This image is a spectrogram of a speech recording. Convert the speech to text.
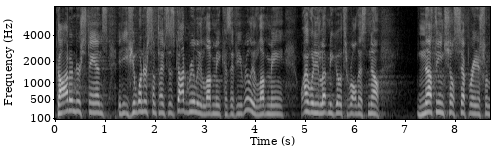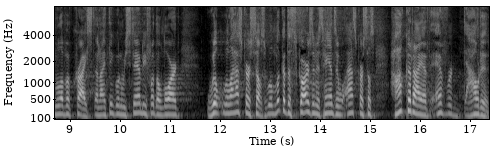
God understands. If you wonder sometimes, does God really love me? Because if he really loved me, why would he let me go through all this? No. Nothing shall separate us from the love of Christ. And I think when we stand before the Lord, we'll, we'll ask ourselves, we'll look at the scars in his hands and we'll ask ourselves, how could I have ever doubted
